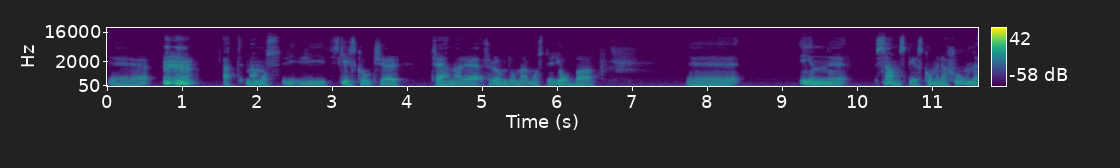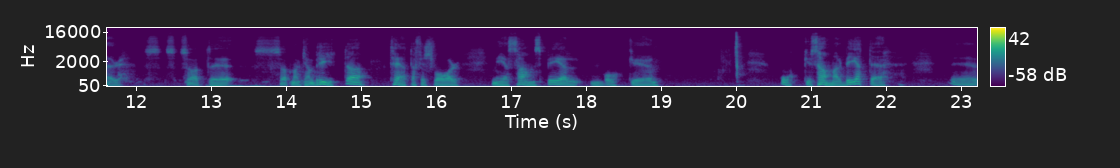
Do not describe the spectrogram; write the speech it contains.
Eh, att man måste, vi, vi skillscoacher, tränare för ungdomar måste jobba eh, in samspelskombinationer så att, eh, så att man kan bryta täta försvar med samspel mm. och eh, och samarbete. Eh,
